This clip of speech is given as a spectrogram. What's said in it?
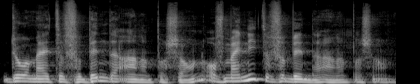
door mij te verbinden aan een persoon of mij niet te verbinden aan een persoon.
